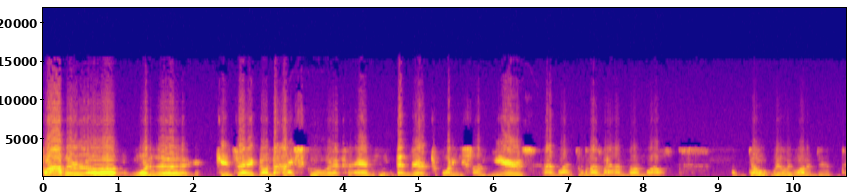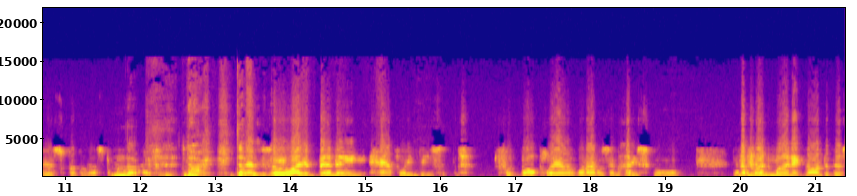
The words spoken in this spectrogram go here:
father of one of the kids I had gone to high school with, and he'd been there 20 some years. I'm like, in my mind, I'm going, well, I don't really want to do this for the rest of my No. life. No, And definitely so. I had been a halfway decent football player when I was in high school. And a Mhm. friend of mine had gone to this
